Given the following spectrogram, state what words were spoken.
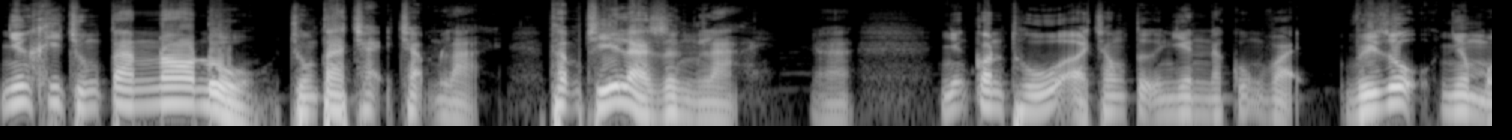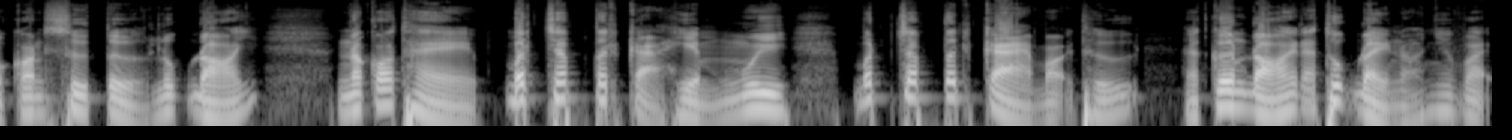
Nhưng khi chúng ta no đủ chúng ta chạy chậm lại thậm chí là dừng lại. À, những con thú ở trong tự nhiên nó cũng vậy. Ví dụ như một con sư tử lúc đói nó có thể bất chấp tất cả hiểm nguy bất chấp tất cả mọi thứ. À, cơn đói đã thúc đẩy nó như vậy.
